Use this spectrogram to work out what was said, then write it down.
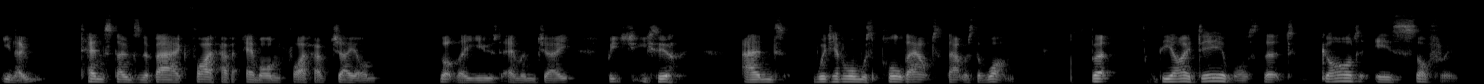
you know 10 stones in a bag, five have M on, five have J on. Not they used M and J, but you see, and whichever one was pulled out, that was the one. But the idea was that God is sovereign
